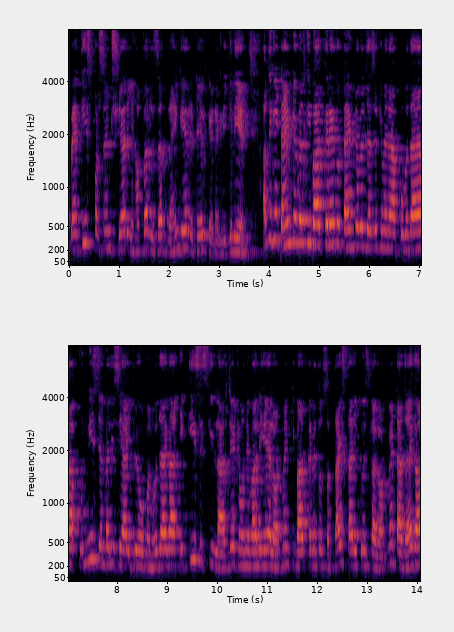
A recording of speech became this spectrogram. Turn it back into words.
35 परसेंट शेयर यहाँ पर रिज़र्व रहेंगे रिटेल कैटेगरी के लिए। अब देखिए टाइम टेबल की बात करें तो टाइम टेबल जैसे कि मैंने आपको बताया 19 जनवरी से आईपीओ ओपन हो जाएगा 21 इसकी लास्ट डेट होने वाली है। अलॉटमेंट की बात करें तो 27 तारीख को इसका अलॉटमेंट आ जाएगा।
